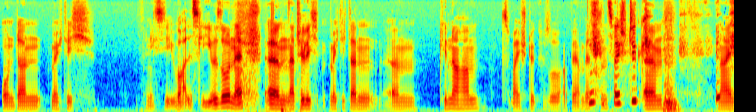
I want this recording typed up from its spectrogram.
und dann möchte ich, wenn ich sie über alles liebe, so, ne? Ähm, natürlich möchte ich dann ähm, Kinder haben. Zwei Stück, so wäre am besten. Zwei Stück. ähm, nein,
